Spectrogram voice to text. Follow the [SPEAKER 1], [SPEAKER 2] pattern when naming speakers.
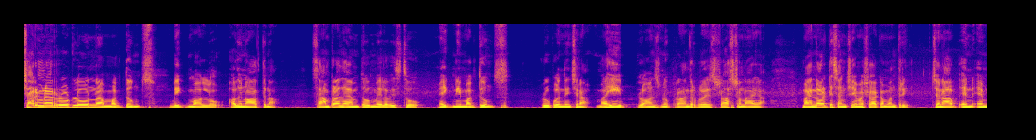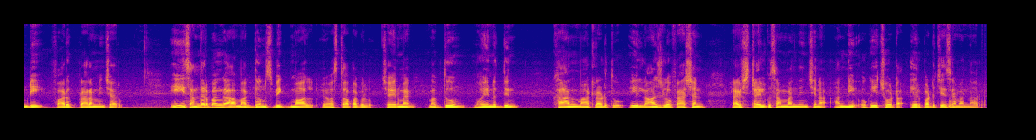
[SPEAKER 1] చార్మినార్ రోడ్లో ఉన్న మగ్దూమ్స్ బిగ్ మాల్లో అధునాతన సాంప్రదాయంతో మేలవిస్తూ మెగ్నీ మగ్దూమ్స్ రూపొందించిన మహీబ్ లాంజ్ను ఆంధ్రప్రదేశ్ రాష్ట్ర నాయ మైనారిటీ సంక్షేమ శాఖ మంత్రి జనాబ్ ఎన్ఎండి ఫారూక్ ప్రారంభించారు. ఈ సందర్భంగా మగ్దూమ్స్ బిగ్ మాల్ వ్యవస్థాపకులు చైర్మన్ మగ్దూమ్ మొయినుద్దీన్ ఖాన్ మాట్లాడుతూ ఈ లాంజ్లో ఫ్యాషన్ లైఫ్ స్టైల్కు సంబంధించిన అన్ని ఒకే చోట ఏర్పాటు చేశామన్నారు.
